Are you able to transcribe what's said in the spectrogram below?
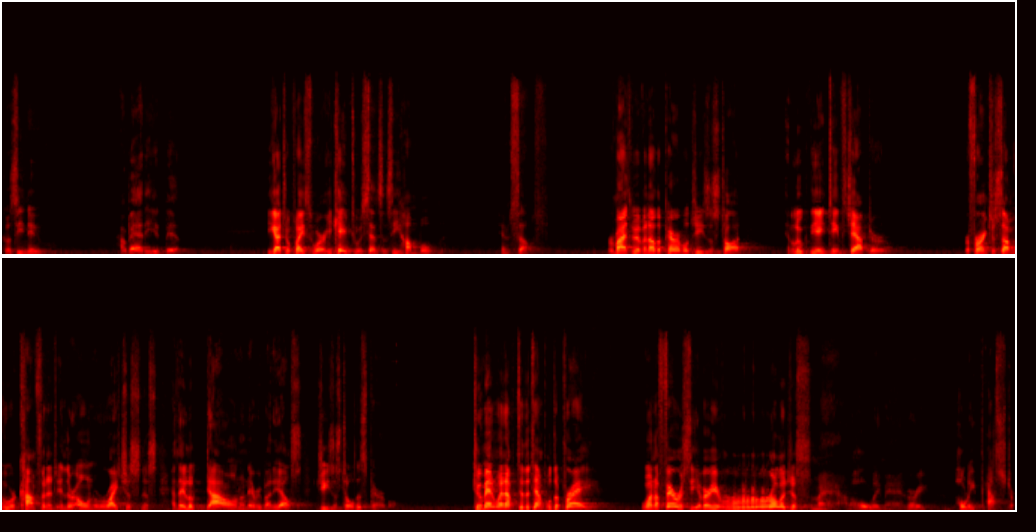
Because he knew how bad he had been. He got to a place where he came to his senses. He humbled himself. Reminds me of another parable Jesus taught in Luke, the 18th chapter, referring to some who are confident in their own righteousness and they look down on everybody else. Jesus told this parable. Two men went up to the temple to pray. One a Pharisee, a very religious man, a holy man, very holy pastor.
